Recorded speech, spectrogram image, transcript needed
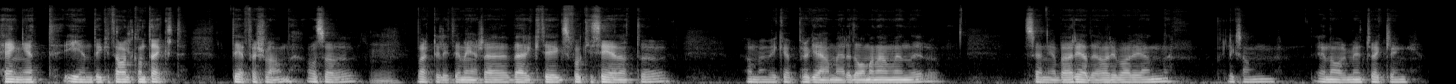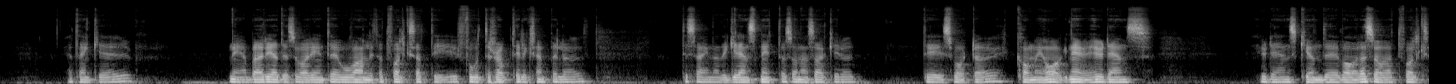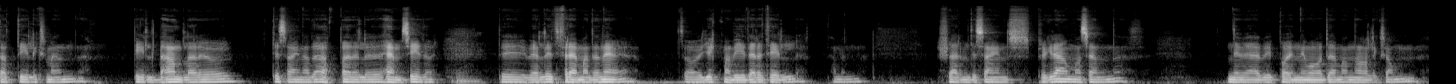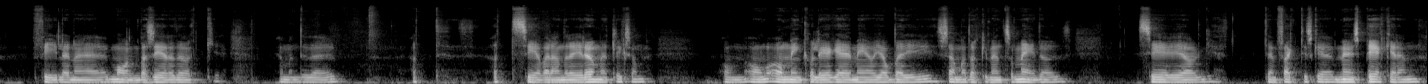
hänget i en digital kontext. Det försvann och så mm. vart det lite mer så här verktygsfokuserat. Ja, men vilka program är det då man använder? Och sen jag började har det varit en liksom, enorm utveckling. Jag tänker, när jag började så var det inte ovanligt att folk satt i Photoshop till exempel och designade gränssnitt och sådana saker. Och det är svårt att komma ihåg nu hur det ens hur det ens kunde vara så att folk satt i liksom en bildbehandlare och designade appar eller hemsidor. Mm. Det är väldigt främmande nu. Så gick man vidare till ja, men, skärmdesignsprogram och sen nu är vi på en nivå där man har liksom filerna är molnbaserade och ja, men det där att, att se varandra i rummet liksom. Om, om, om min kollega är med och jobbar i samma dokument som mig då ser jag den faktiska muspekaren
